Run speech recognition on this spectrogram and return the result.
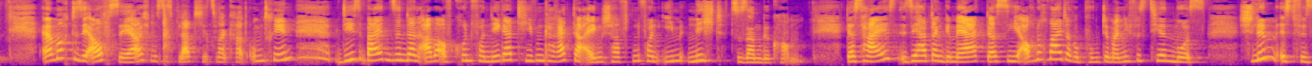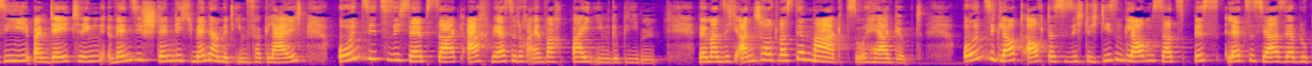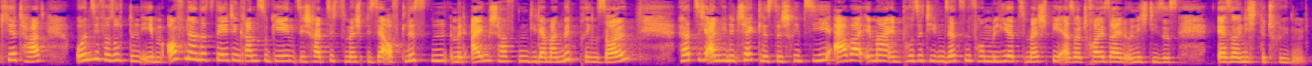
Er mochte sie auch sehr. Ich muss das Blatt jetzt mal gerade umdrehen. Diese beiden sind dann aber aufgrund von negativen Charaktereigenschaften von ihm nicht zusammengekommen. Das heißt, sie hat dann gemerkt, dass sie auch noch weitere Punkte manifestieren muss. Schlimm ist für sie beim Dating, wenn sie ständig Männer mit ihm vergleicht und sie zu sich selbst sagt, ach, wärst du doch einfach bei ihm geblieben. Wenn man sich anschaut, was der Markt so hergibt. Und sie glaubt auch, dass sie sich durch diesen Glaubenssatz bis letztes Jahr sehr blockiert hat und sie versucht dann eben offen an das Dating ranzugehen. Sie schreibt sich zum Beispiel sehr oft Listen mit Eigenschaften, die der Mann mitbringen soll. Hört sich an wie eine Checkliste, schrieb sie, aber immer in positiven Sätzen formuliert. Zum Beispiel, er soll treu sein und nicht dieses, er soll nicht betrügen.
